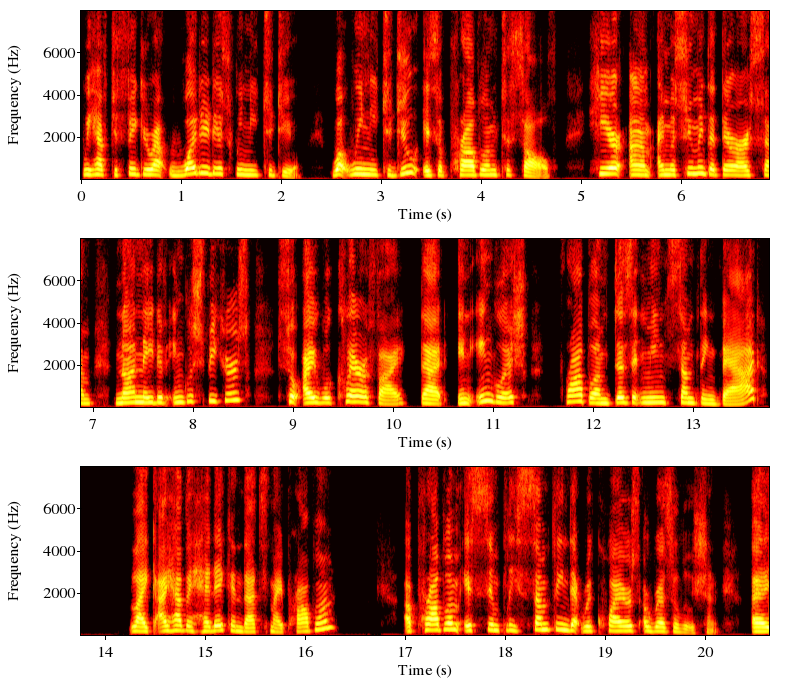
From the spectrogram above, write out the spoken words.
we have to figure out what it is we need to do. What we need to do is a problem to solve. Here, um, I'm assuming that there are some non-native English speakers, so I will clarify that in English, problem doesn't mean something bad, like I have a headache and that's my problem. A problem is simply something that requires a resolution, uh,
